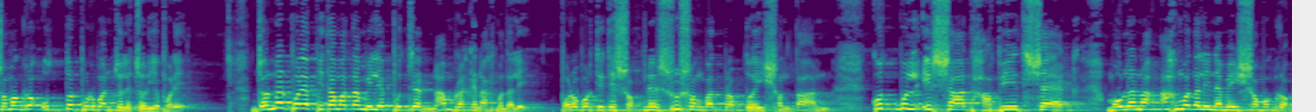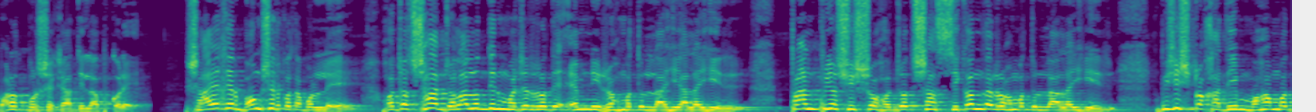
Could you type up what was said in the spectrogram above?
সমগ্র উত্তর পূর্বাঞ্চলে ছড়িয়ে পড়ে। জন্মের পরে পিতামাতা মিলে পুত্রের নাম রাখেন আহমদ আলী। পরবর্তীতে স্বপ্নের সুসংবাদপ্রাপ্ত এই সন্তান কুতবুল ইরশাদ হাফিজ শেখ মৌলানা আহমদ আলী নামেই সমগ্র ভারতবর্ষে খ্যাতি লাভ করে। শায়েখের বংশের কথা বললে হজরত শাহ জলালুদ্দিন মজররদে এমনি রহমতুল্লাহি আলাইহির প্রাণপ্রিয় শিষ্য হজরত শাহ সিকন্দর রহমতুল্লাহ আলাইহির বিশিষ্ট খাদিম মোহাম্মদ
